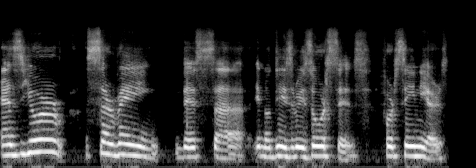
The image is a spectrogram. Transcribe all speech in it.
As you're surveying this, uh, you know, these resources for seniors,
